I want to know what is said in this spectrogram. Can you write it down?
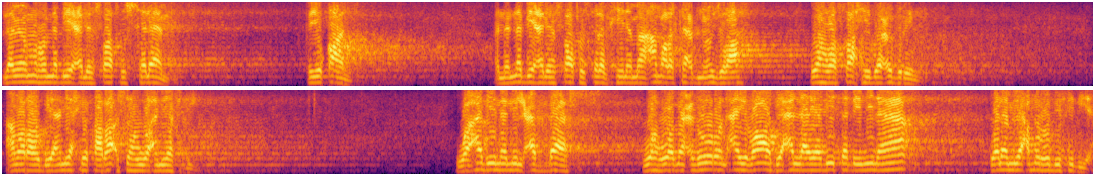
لم يأمره النبي عليه الصلاة والسلام. فيقال أن النبي عليه الصلاة والسلام حينما أمر كعب بن عجرة وهو صاحب عذر أمره بأن يحلق رأسه وأن يفدي. وأذن للعباس وهو معذور أيضا بأن لا يبيت بمنى ولم يأمره بفدية.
